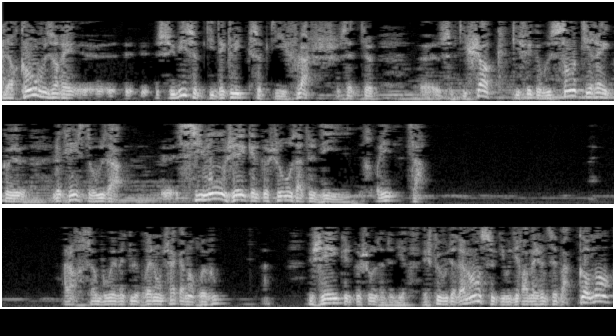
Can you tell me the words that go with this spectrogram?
Alors quand vous aurez euh, subi ce petit déclic, ce petit flash, euh, ce petit choc qui fait que vous sentirez que le Christ vous a euh, Simon, j'ai quelque chose à te dire? Vous voyez, ça. Alors ça, vous pouvez mettre le prénom de chacun d'entre vous j'ai quelque chose à te dire. Et je peux vous dire d'avance, ce qui vous dira, mais je ne sais pas comment,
